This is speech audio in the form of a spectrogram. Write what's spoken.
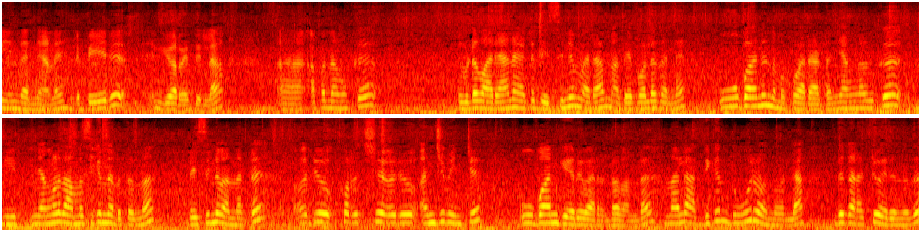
മീൻ തന്നെയാണ്. എന്റെ പേര് എനിക്ക് അറിയത്തില്ല. അപ്പം നമുക്ക് ഇവിടെ വരാനായിട്ട് ബസ്സിനും വരാം. അതേപോലെ തന്നെ ഊബാനും നമുക്ക് വരാട്ടോ ഞങ്ങൾക്ക് ഞങ്ങൾ താമസിക്കുന്നിടത്തുനിന്ന് ബസ്സിന് വന്നിട്ട് ഒരു കുറച്ച് ഒരു അഞ്ച് മിനിറ്റ് ഊബാൻ കയറി വരേണ്ടതുണ്ട്. എന്നാലും അധികം ദൂരമൊന്നുമില്ല. ഇത് കറക്റ്റ് വരുന്നത്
